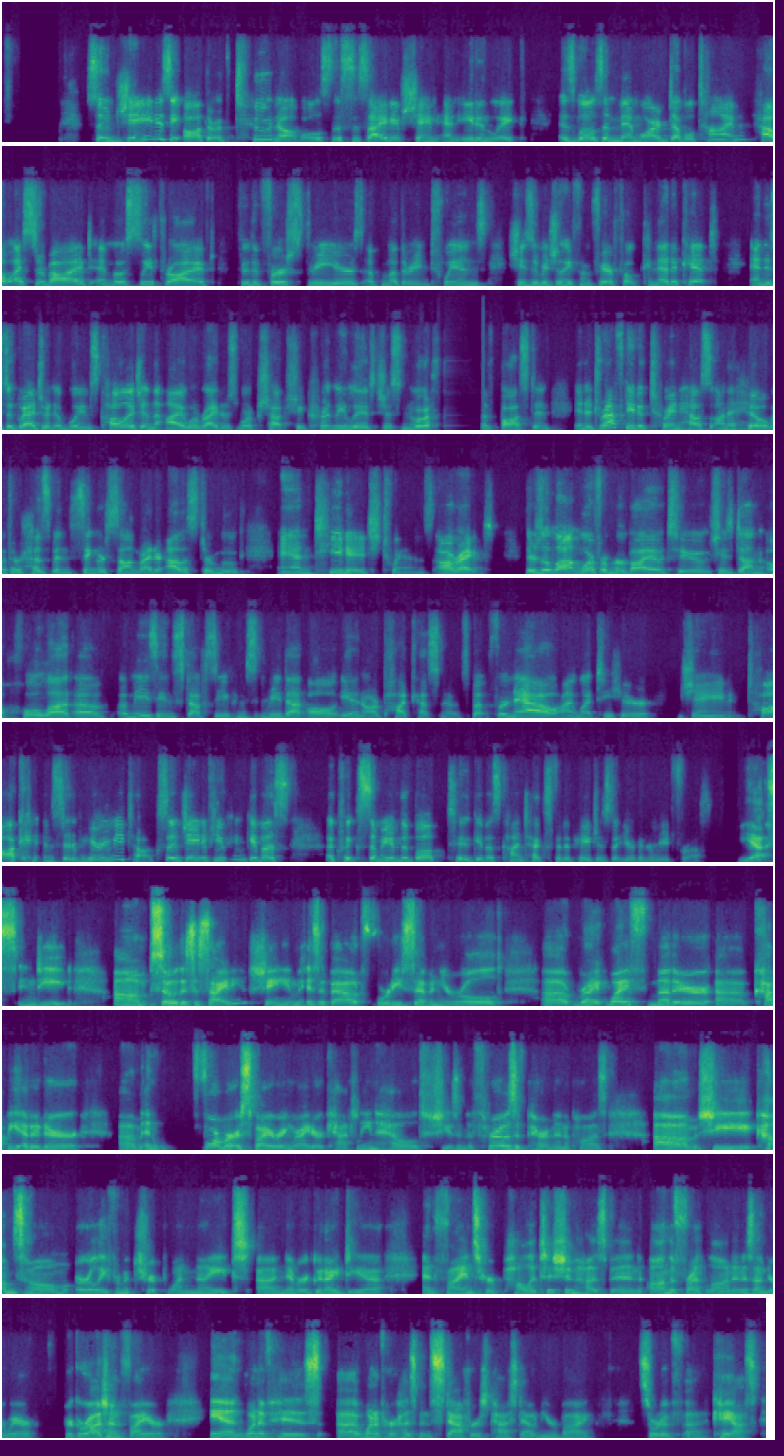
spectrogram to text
So, Jane is the author of two novels, The Society of Shame and Eden Lake, as well as a memoir, Double Time How I Survived and Mostly Thrived Through the First Three Years of Mothering Twins. She's originally from Fairfield, Connecticut, and is a graduate of Williams College and the Iowa Writers Workshop. She currently lives just north of Boston in a drafty Victorian house on a hill with her husband, singer songwriter Alastair Moock, and teenage twins. All right there's a lot more from her bio too. She's done a whole lot of amazing stuff. So you can read that all in our podcast notes. But for now, I want to hear Jane talk instead of hearing me talk. So, Jane, if you can give us a quick summary of the book to give us context for the pages that you're going to read for us. Yes, indeed. Um, so, The Society of Shame is about 47 year old uh, right, wife, mother, uh, copy editor, um, and former aspiring writer Kathleen Held. She is in the throes of perimenopause. Um, she comes home early from a trip one night, uh, never a good idea, and finds her politician husband on the front lawn in his underwear, her garage on fire, and one of his uh, one of her husband's staffers passed out nearby. Sort of uh, chaos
